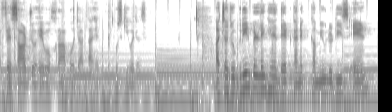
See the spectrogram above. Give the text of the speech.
فیساڈ جو ہے وہ خراب ہو جاتا ہے اس کی وجہ سے۔ اچھا جو گرین بلڈنگ ہے، that connect communities and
